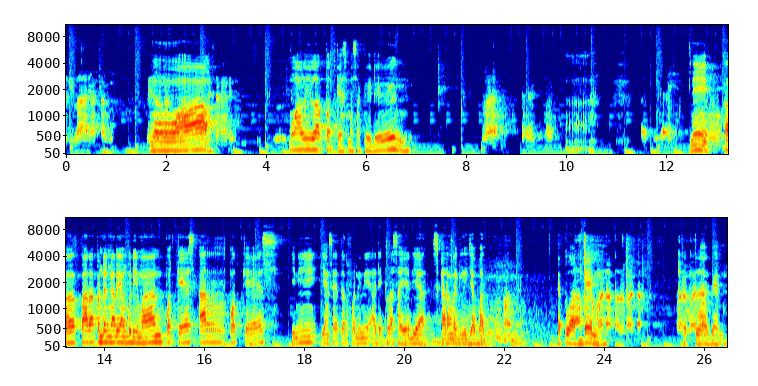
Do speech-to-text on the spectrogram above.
Jadi lari akang. Wow. Sehari. Mualila podcast masa kedeng. Lah. Nih, eh, para pendengar yang budiman podcast Ar Podcast ini yang saya telepon ini adik kelas saya dia sekarang lagi ngejabat ketua BEM, ketua? BEM.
